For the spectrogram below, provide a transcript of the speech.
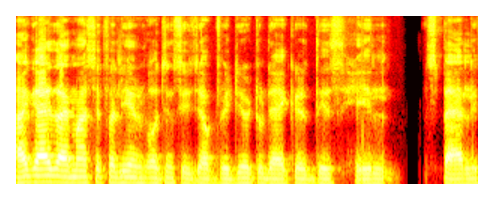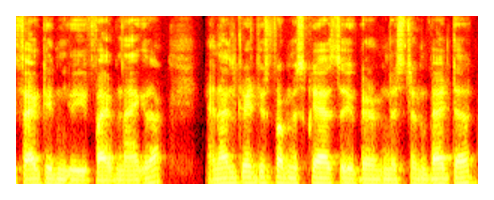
Hi guys, I'm Ashif Ali and watching CGHOW video. Today I create this heal spell effect in UE5 Niagara and I'll create this from scratch so you can understand better.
